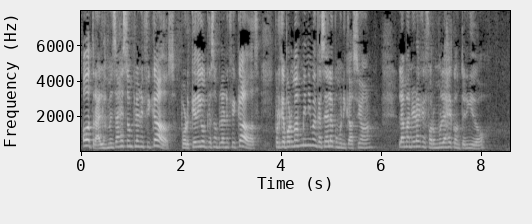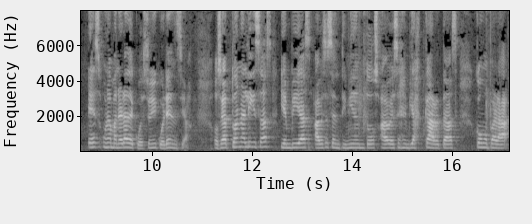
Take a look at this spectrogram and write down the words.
otra, los mensajes son planificados. ¿Por qué digo que son planificados? Porque por más mínima que sea la comunicación, la manera que formulas el contenido es una manera de cohesión y coherencia. O sea, tú analizas y envías a veces sentimientos, a veces envías cartas como para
